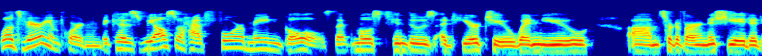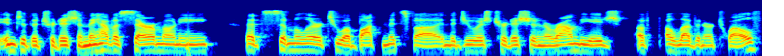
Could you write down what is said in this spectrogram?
Well, it's very important because we also have four main goals that most Hindus adhere to when you um, sort of are initiated into the tradition. They have a ceremony that's similar to a bat mitzvah in the Jewish tradition around the age of 11 or 12,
